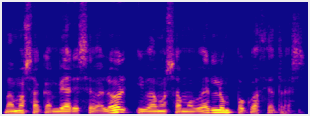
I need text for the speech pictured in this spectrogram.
Vamos a cambiar ese valor y vamos a moverlo un poco hacia atrás.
